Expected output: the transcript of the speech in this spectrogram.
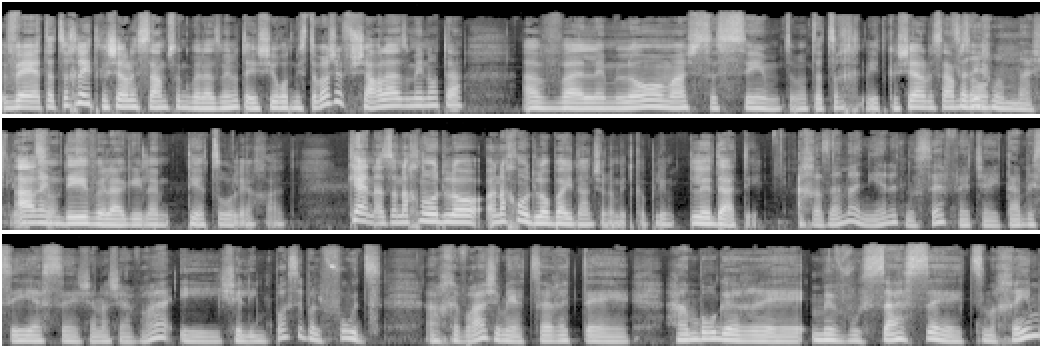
ואתה צריך להתקשר לסמסונג ולהזמין אותה ישירות. מסתבר שאפשר להזמין אותה, אבל הם לא ממש ששים. זאת אומרת, אתה צריך להתקשר לסמסונג, צריך ממש לרצות. R&D ולהגיד להם, תייצרו לי אחת. כן, אז אנחנו עוד לא, אנחנו עוד לא בעידן של המתקפלים, לדעתי. הכרזה מעניינת נוספת שהייתה ב-CES שנה שעברה, היא של Impossible Foods, החברה שמייצרת אה, המבורגר אה, מבוסס אה, צמחים,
